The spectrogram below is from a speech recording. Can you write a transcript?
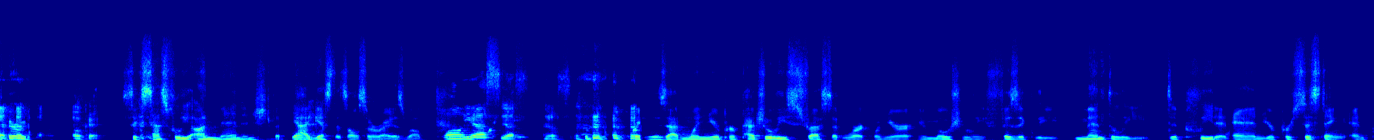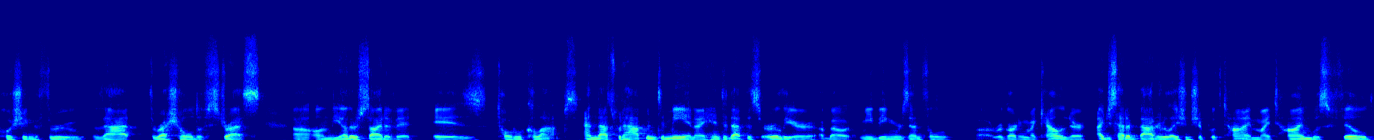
okay. Successfully unmanaged, but yeah, I guess that's also right as well. Well, yes, yes, yes. the point is that when you're perpetually stressed at work, when you're emotionally, physically, mentally depleted, and you're persisting and pushing through that threshold of stress, uh, on the other side of it is total collapse. And that's what happened to me. And I hinted at this earlier about me being resentful uh, regarding my calendar. I just had a bad relationship with time. My time was filled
